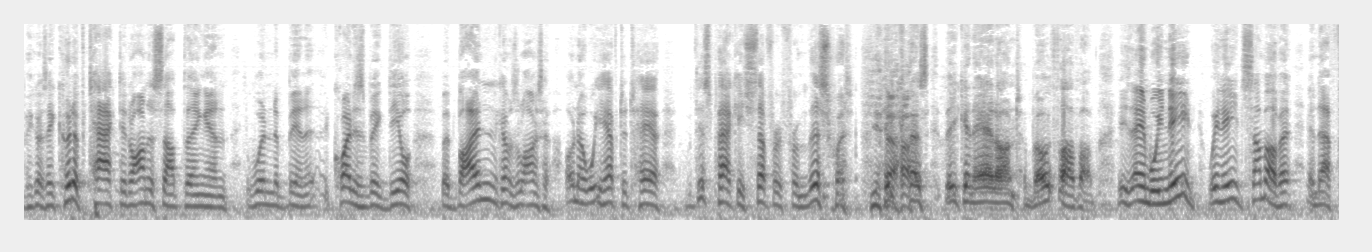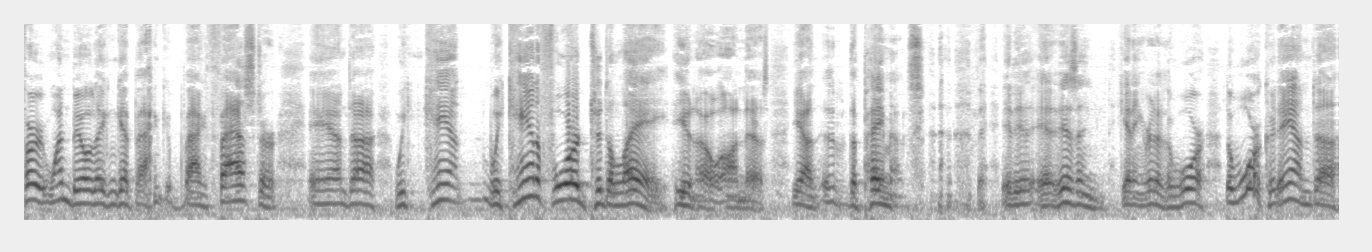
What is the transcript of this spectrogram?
because they could have tacked it onto something and it wouldn't have been quite as big deal. But Biden comes along and says, "Oh no, we have to have this package separate from this one because they can add on to both of them." He's, and we need we need some of it. And that first one bill, they can get back back faster, and uh, we can't we can't afford to delay, you know, on this. Yeah, the, the payments. it, is, it isn't getting rid of the war. The war could end uh,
